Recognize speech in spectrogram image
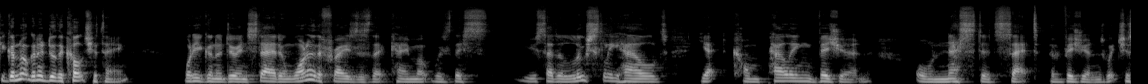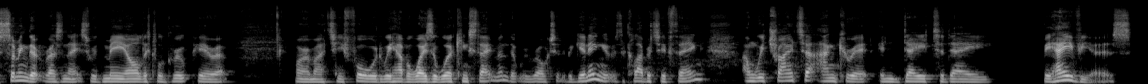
you're not going to do the culture thing, what are you going to do instead? And one of the phrases that came up was this: you said a loosely held yet compelling vision or nested set of visions, which is something that resonates with me, our little group here at RMIT Forward. We have a ways of working statement that we wrote at the beginning. It was a collaborative thing. And we tried to anchor it in day to day behaviors,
